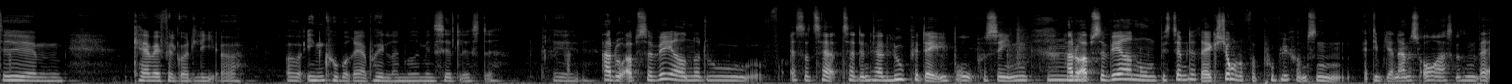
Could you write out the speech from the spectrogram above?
det øhm, kan jeg i hvert fald godt lide at, at inkorporere på en eller anden måde i min setliste. Øh, Har du observeret, når du altså, tager, tager den her loop-pedal i brug på scenen, mm. Har du observeret nogle bestemte reaktioner fra publikum, sådan, at de bliver nærmest overrasket, sådan, hvad,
